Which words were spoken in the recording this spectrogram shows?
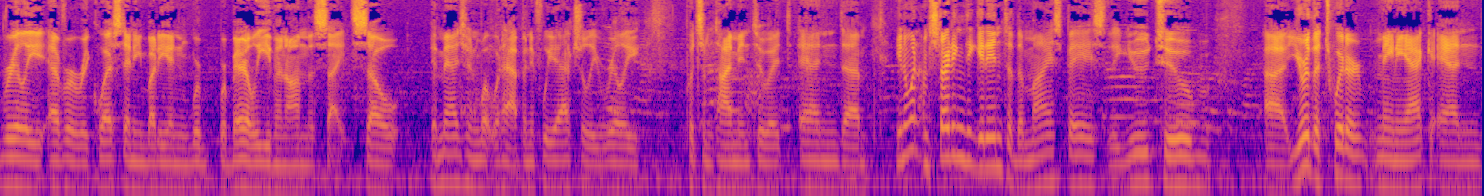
really ever request anybody and we're, we're barely even on the site. So imagine what would happen if we actually really put some time into it. And um, you know what? I'm starting to get into the MySpace, the YouTube. Uh, you're the Twitter maniac, and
